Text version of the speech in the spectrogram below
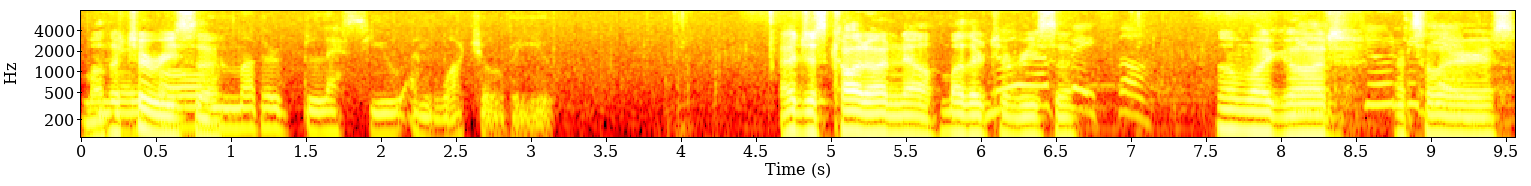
Mother May Teresa. All Mother bless you and watch over you. I just caught on now. Mother Teresa. Oh my god. That's hilarious.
